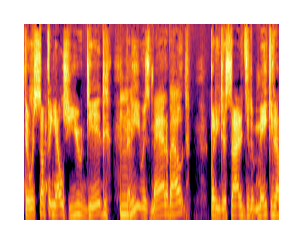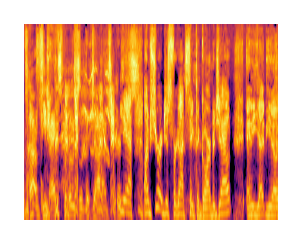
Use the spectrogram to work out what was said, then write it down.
There was something else you did mm-hmm. that he was mad about but he decided to make it about the Expos and the Dodgers. Yeah, I'm sure I just forgot to take the garbage out, and he got you know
